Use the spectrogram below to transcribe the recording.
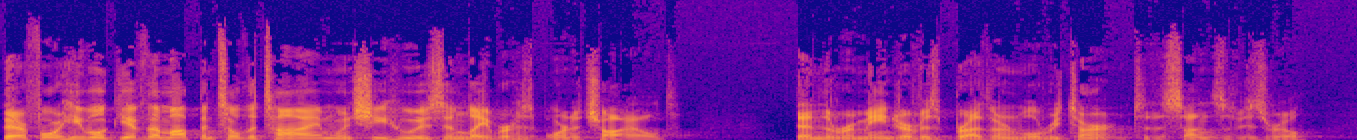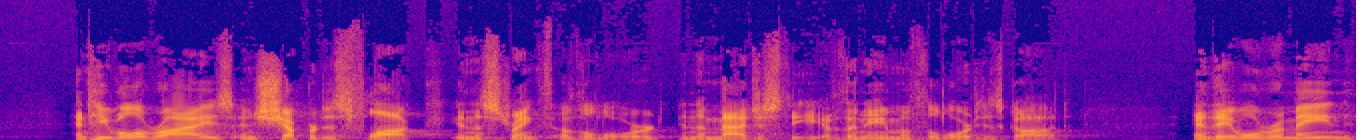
Therefore, he will give them up until the time when she who is in labor has borne a child. Then the remainder of his brethren will return to the sons of Israel. And he will arise and shepherd his flock in the strength of the Lord, in the majesty of the name of the Lord his God. And they will remain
